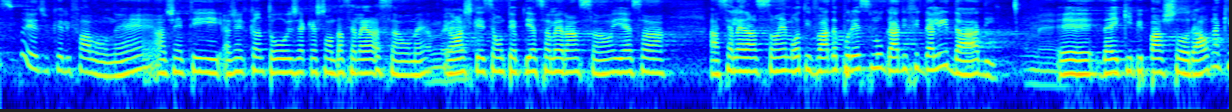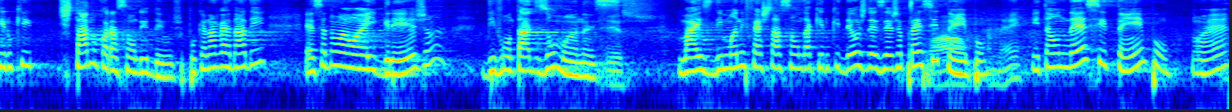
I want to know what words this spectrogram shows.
Isso mesmo que ele falou, né? A gente, a gente cantou hoje a questão da aceleração, né? Amém. Eu acho que esse é um tempo de aceleração e essa aceleração é motivada por esse lugar de fidelidade é, da equipe pastoral naquilo que está no coração de Deus. Porque, na verdade, essa não é uma igreja de vontades humanas. Isso. Mas de manifestação daquilo que Deus deseja para esse Uau. tempo. Amém. Então, nesse tempo, não é?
